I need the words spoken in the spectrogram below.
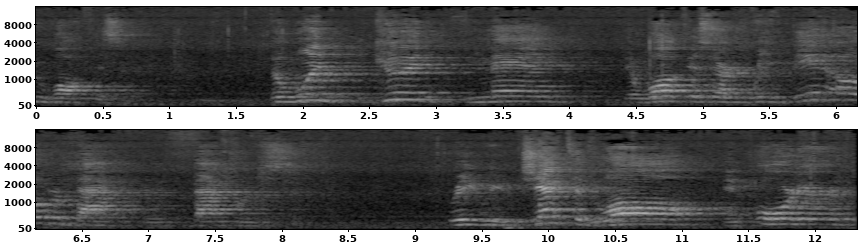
who walked this earth. The one good man that walked this earth. We bent over backwards. We rejected law and order.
